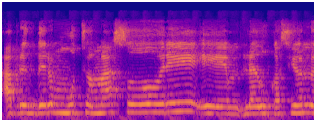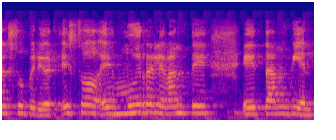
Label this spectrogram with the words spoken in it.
aprender mucho más sobre la educación superior. Eso es muy relevante eh, también.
